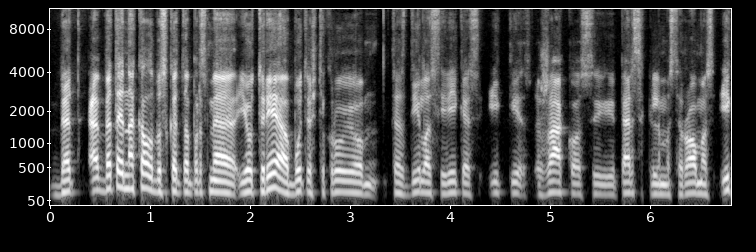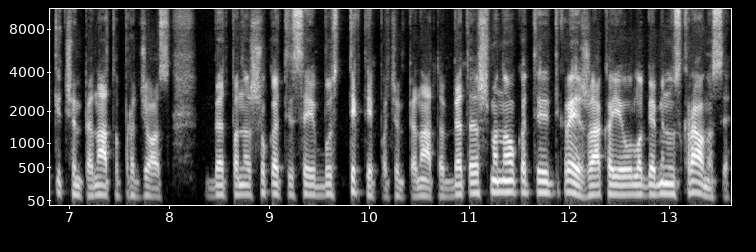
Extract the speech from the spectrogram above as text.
Bet, e, bet tai nekalbus, kad, ta prasme, jau turėjo būti iš tikrųjų tas dylas įvykęs iki Žakos persikėlimas į Romos iki čempionato pradžios, bet panašu, kad jisai bus tik tai po čempionato. Bet aš manau, kad tai tikrai Žaka jau lagaminus kraunasi.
